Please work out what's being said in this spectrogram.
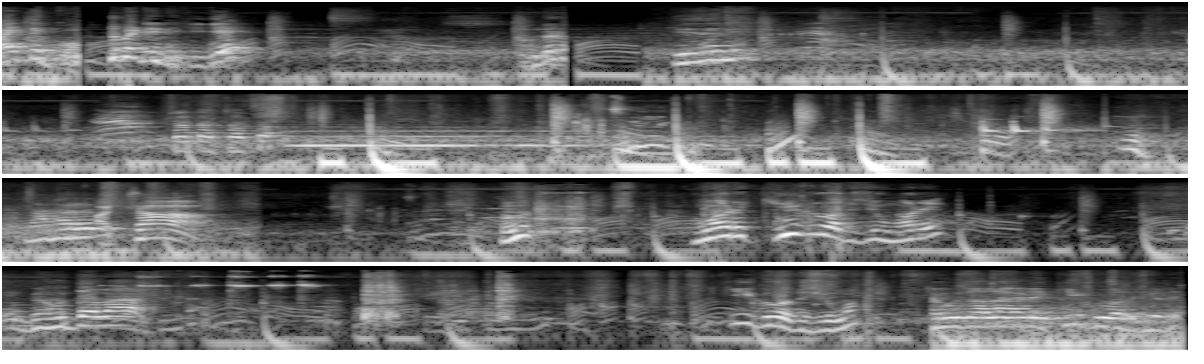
মাইতে গন্ডর বেটি নাকি গে? গন্ডর কি জানি? চাতা চাতা আচ্ছা। মোরে কি করবা দিছি মোরে? বেহুদালা। কি করবা দিছি মা? বেহুদালা এটা কি করবা দিছি রে?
